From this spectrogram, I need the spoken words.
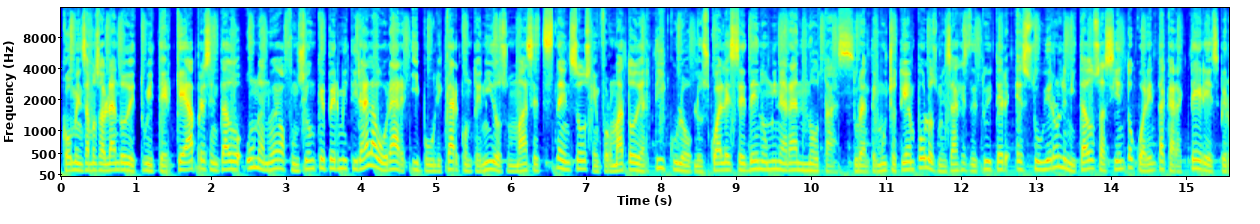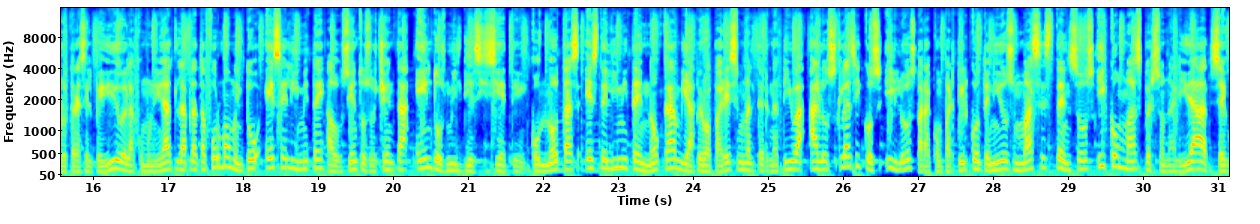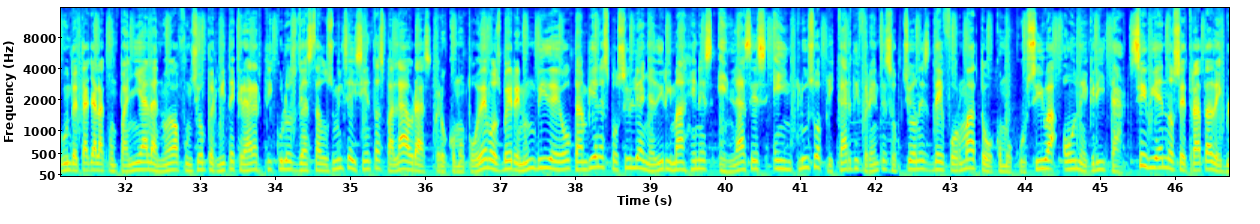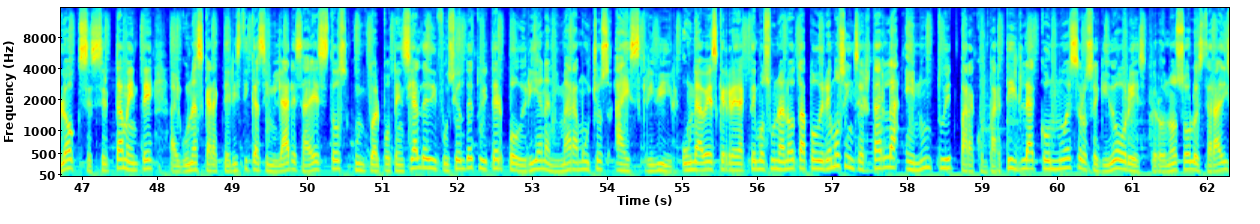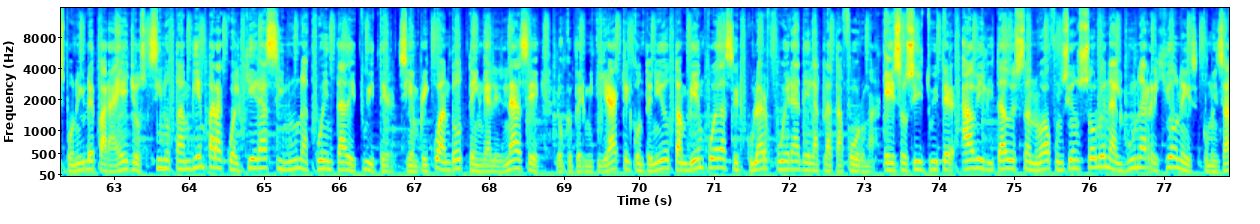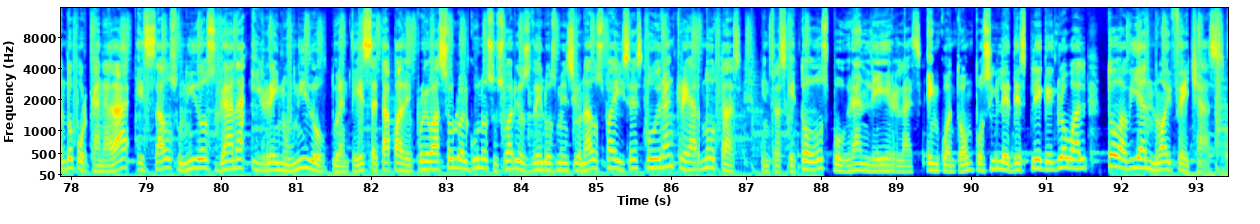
Comenzamos hablando de Twitter, que ha presentado una nueva función que permitirá elaborar y publicar contenidos más extensos en formato de artículo, los cuales se denominarán notas. Durante mucho tiempo, los mensajes de Twitter estuvieron limitados a 140 caracteres, pero tras el pedido de la comunidad, la plataforma aumentó ese límite a 280 en 2017. Con notas, este límite no cambia, pero aparece una alternativa a los clásicos hilos para compartir contenidos más extensos y con más personalidad. Según detalla la compañía, la nueva función permite crear artículos de hasta 2600 palabras, pero como podemos ver en un video, también es posible añadir imágenes, enlaces e incluso aplicar diferentes opciones de formato como cursiva o negrita. Si bien no se trata de blogs estrictamente, algunas características similares a estos, junto al potencial de difusión de Twitter, podrían animar a muchos a escribir. Una vez que redactemos una nota, podremos insertarla en un tweet para compartirla con nuestros seguidores, pero no solo estará disponible para ellos, sino también para cualquiera sin una cuenta de Twitter, siempre y cuando tenga el enlace, lo que permitirá que el contenido también pueda circular fuera de la plataforma. Eso sí, Twitter ha habilitado esta nueva función solo en algunas regiones, comenzando por Canadá, Estados Unidos, Ghana y Reino Unido. Durante esta etapa de prueba, solo algunos usuarios de los mencionados países podrán crear notas, mientras que todos podrán leerlas. A un posible despliegue global, todavía no hay fechas.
